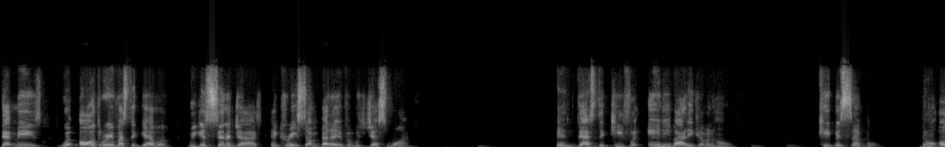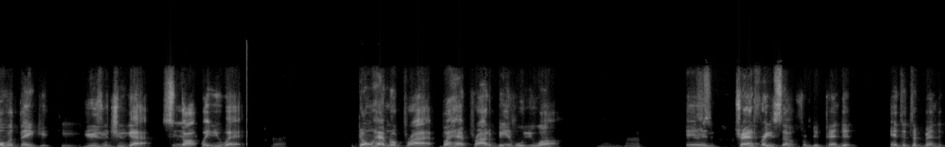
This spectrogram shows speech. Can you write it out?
that means with all three of us together, we can synergize and create something better if it was just one. And that's the key for anybody coming home. Keep it simple. Don't overthink it. Use what you got. Start where you at. Don't have no pride, but have pride of being who you are. Mm-hmm. And transfer yourself from dependent interdependent,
